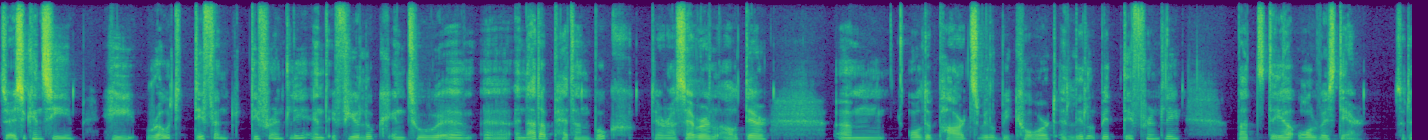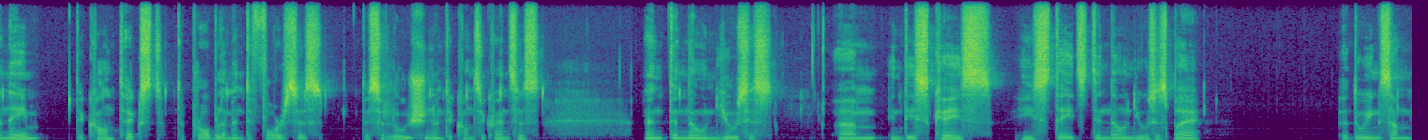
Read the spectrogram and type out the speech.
So as you can see, he wrote different differently. And if you look into uh, uh, another pattern book, there are several out there, um, all the parts will be called a little bit differently, but they are always there. So the name, the context, the problem and the forces, the solution and the consequences, and the known uses. Um, in this case, he states the known uses by uh, doing some,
